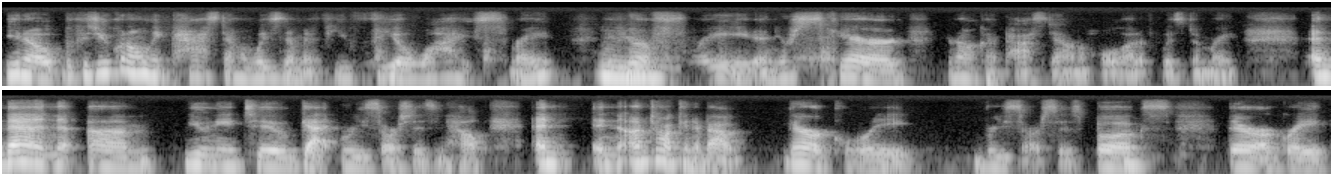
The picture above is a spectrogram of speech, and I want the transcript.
you know because you can only pass down wisdom if you feel wise right mm-hmm. if you're mm-hmm. afraid and you're scared you're not going to pass down a whole lot of wisdom right and then um, you need to get resources and help and and i'm talking about there are great resources books. There are great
